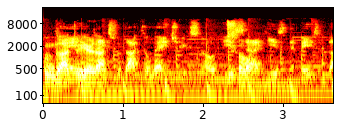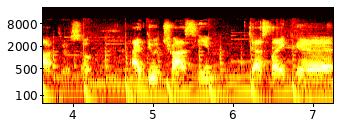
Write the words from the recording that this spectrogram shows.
I'm glad to hear thanks that. Thanks for Dr. Lenchig. So he's so, uh, he's an amazing doctor. So I do trust him, just like uh,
